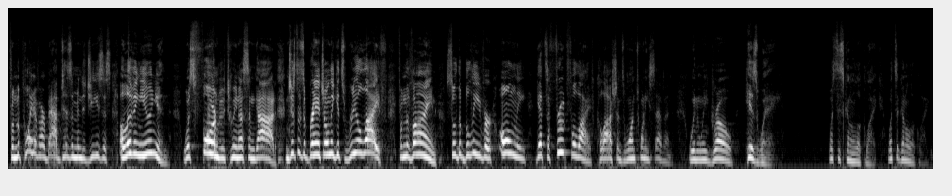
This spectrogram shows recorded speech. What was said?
From the point of our baptism into Jesus, a living union was formed between us and God. And just as a branch only gets real life from the vine, so the believer only gets a fruitful life. Colossians 1:27. When we grow his way. What's this going to look like? What's it going to look like?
